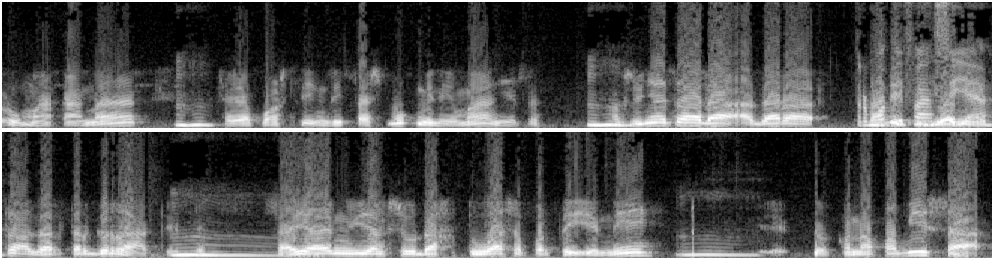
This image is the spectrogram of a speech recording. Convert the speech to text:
rumah anak, mhm, saya posting di Facebook minimal gitu. mhm. Maksudnya itu ada agar tadi Termotivasi tujuannya ya? itu agar tergerak gitu. Hmm. Saya yang, yang sudah tua seperti ini, Mhm, gitu, kenapa bisa?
